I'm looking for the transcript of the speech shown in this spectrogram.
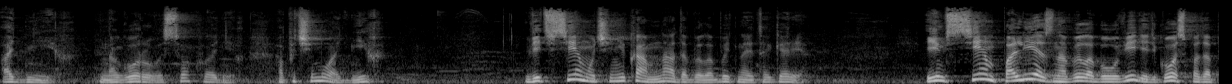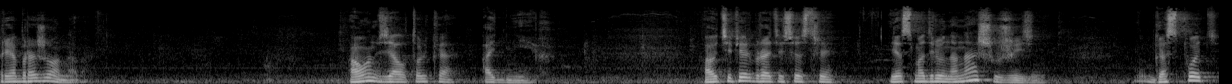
одних. На гору высокую одних. А почему одних? Ведь всем ученикам надо было быть на этой горе. Им всем полезно было бы увидеть Господа преображенного. А он взял только одних. А вот теперь, братья и сестры, я смотрю на нашу жизнь, Господь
